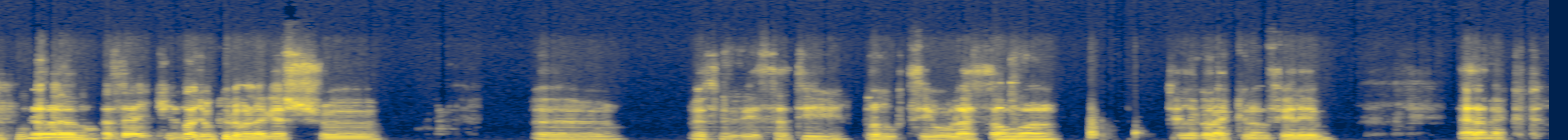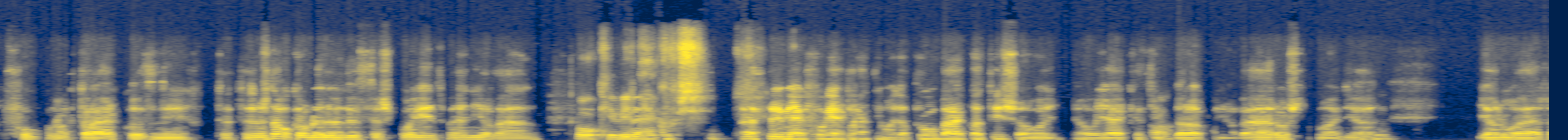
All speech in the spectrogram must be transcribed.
Uh-huh. Ez egy nagyon különleges összművészeti produkció lesz, ahol tényleg a legkülönfélébb elemek fognak találkozni. Tehát most nem akarom előzni összes poént, mert nyilván... Oké, okay, világos. Ezt még meg fogják látni majd a próbákat is, ahogy, ahogy elkezdjük ah. belakni a várost, majd a uh-huh. január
